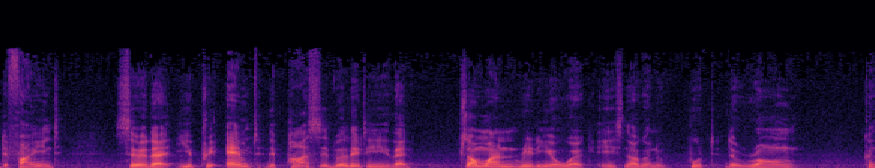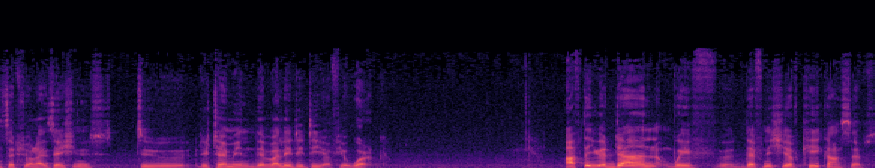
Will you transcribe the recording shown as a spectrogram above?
defined so that you preempt the possibility that someone reading your work is not going to put the wrong conceptualizations to determine the validity of your work. After you're done with definition of key concepts,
